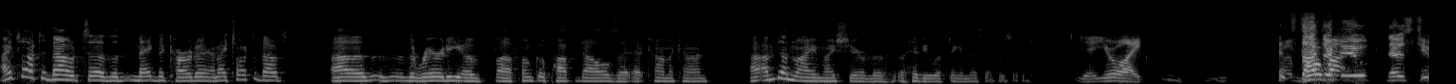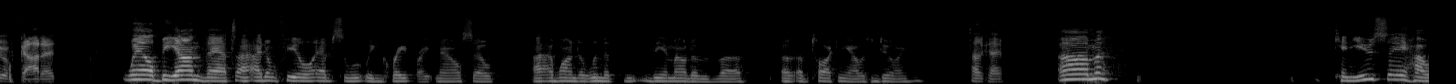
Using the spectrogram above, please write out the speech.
I talked about uh, the Magna Carta, and I talked about uh, the, the rarity of uh, Funko Pop dolls at, at Comic Con. Uh, I've done my, my share of the, the heavy lifting in this episode. Yeah, you're like It's Uh, Doctor Who. Those two have got it. Well, beyond that, I, I don't feel absolutely great right now, so I, I wanted to limit the amount of, uh, of of talking I was doing. Okay. Um, can you say how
